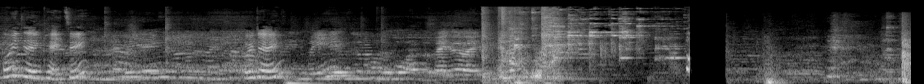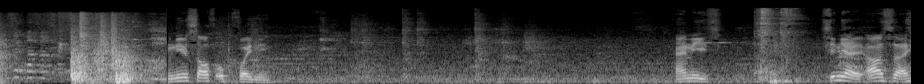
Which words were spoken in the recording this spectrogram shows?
What are you doing, Katie? What are you doing? Wait, wait. Vanillesalf opgooien niet. Hemies. Zie jij, als zij.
